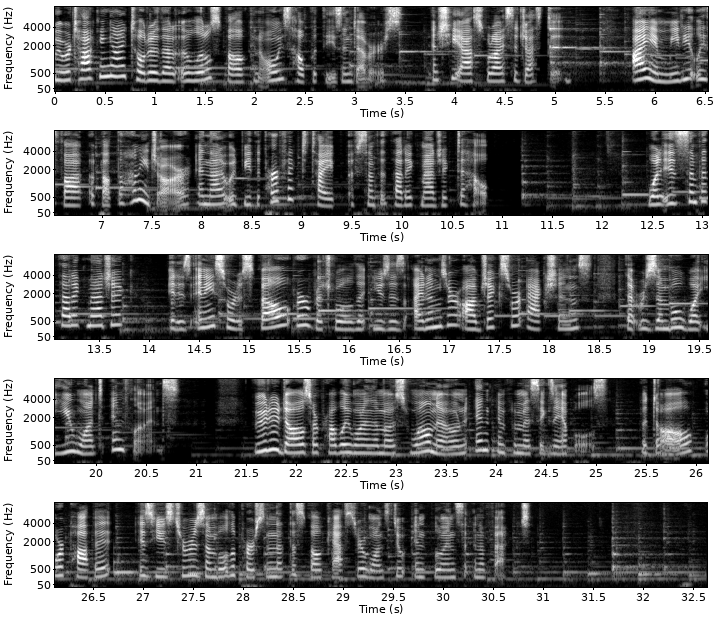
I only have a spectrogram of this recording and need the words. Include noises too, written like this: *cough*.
We were talking, and I told her that a little spell can always help with these endeavors, and she asked what I suggested. I immediately thought about the honey jar and that it would be the perfect type of sympathetic magic to help. What is sympathetic magic? It is any sort of spell or ritual that uses items or objects or actions that resemble what you want to influence. Voodoo dolls are probably one of the most well known and infamous examples. The doll, or poppet, is used to resemble the person that the spellcaster wants to influence and affect.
